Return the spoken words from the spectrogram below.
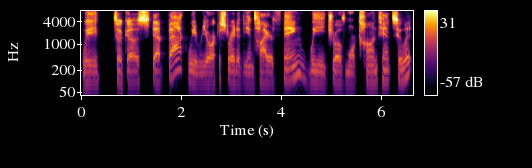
We took a step back. We reorchestrated the entire thing. We drove more content to it.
